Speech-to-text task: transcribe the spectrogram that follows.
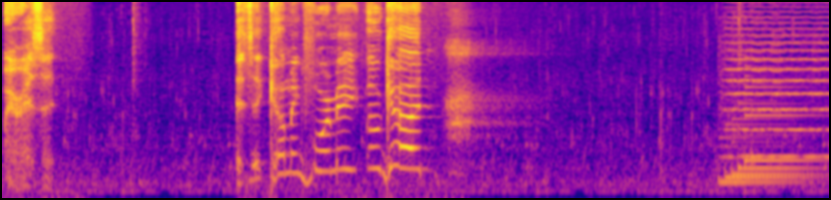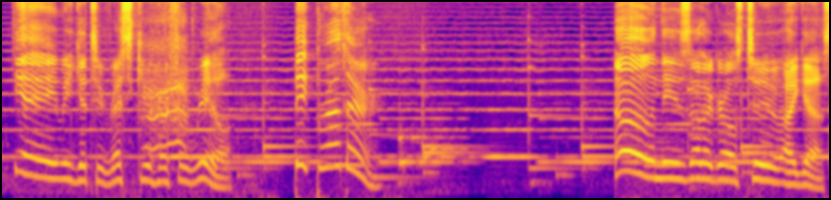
Where is it? Is it coming for me? Oh god! Yay, we get to rescue her for real. Big brother! Oh, and these other girls too, I guess.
